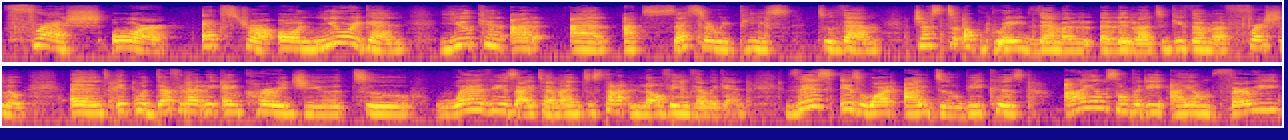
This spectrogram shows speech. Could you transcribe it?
fresh or extra or new again, you can add an accessory piece to them just to upgrade them a, a little and to give them a fresh look. And it would definitely encourage you to wear these items and to start loving them again. This is what I do because I am somebody, I am very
